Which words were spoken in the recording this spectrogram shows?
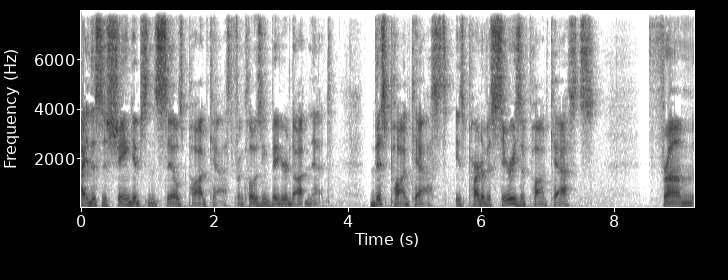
Hi, this is Shane Gibson's sales podcast from closingbigger.net. This podcast is part of a series of podcasts from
